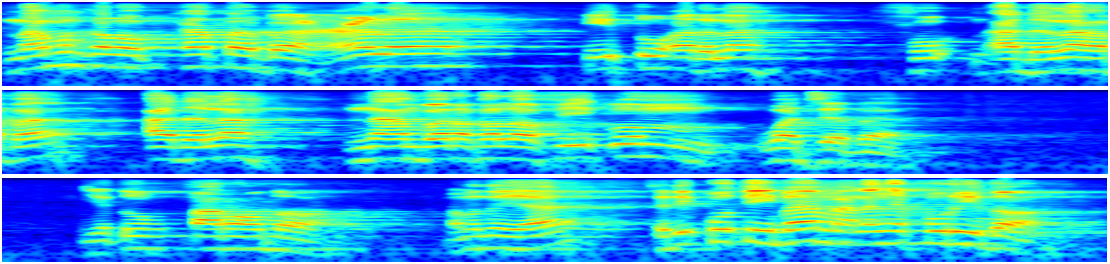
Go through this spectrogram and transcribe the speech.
namun kalau kata ba'ala itu adalah adalah apa? Adalah na'am barakallahu fikum wajaba. Yaitu faradha. Paham itu ya? Jadi kutiba maknanya furida.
